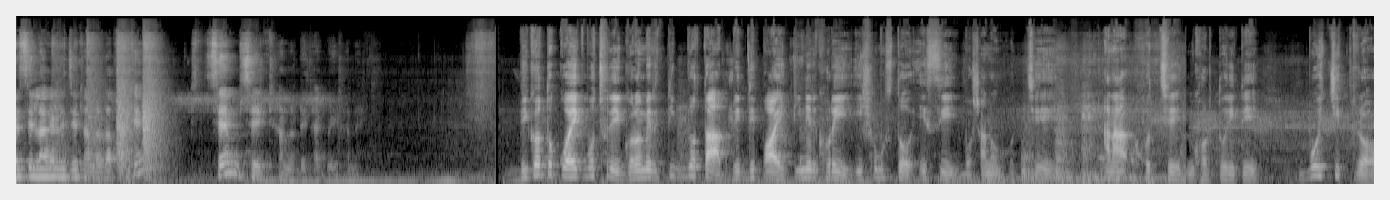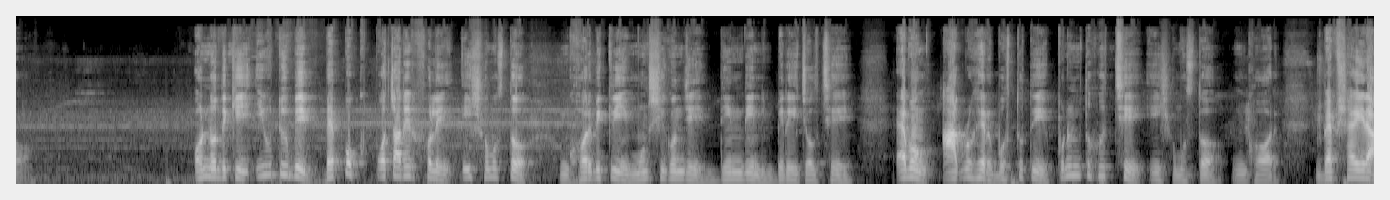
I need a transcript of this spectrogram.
এসি লাগালে যে ঠান্ডাটা থাকে সেম সেই ঠান্ডাটাই থাকবে এখানে। বিগত কয়েক বছরে গরমের তীব্রতা বৃদ্ধি পায়, টিনের ঘরে এই সমস্ত এসি বসানো হচ্ছে, আনা হচ্ছে ঘর তৈরিতে বৈচিত্র্য। অন্যদিকে ইউটিউবে ব্যাপক প্রচারের ফলে এই সমস্ত ঘর বিক্রি মুন্সীগঞ্জে দিন দিন বেড়েই চলছে। এবং আগ্রহের বস্তুতে পরিণত হচ্ছে এই সমস্ত ঘর। ব্যবসায়ীরা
